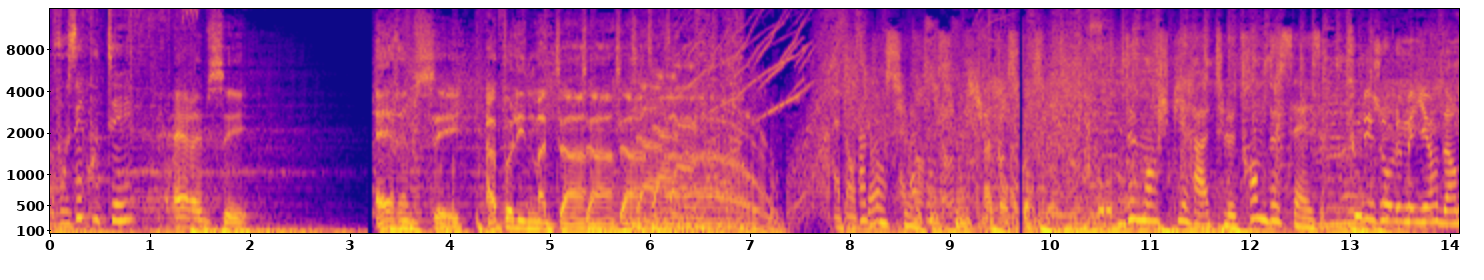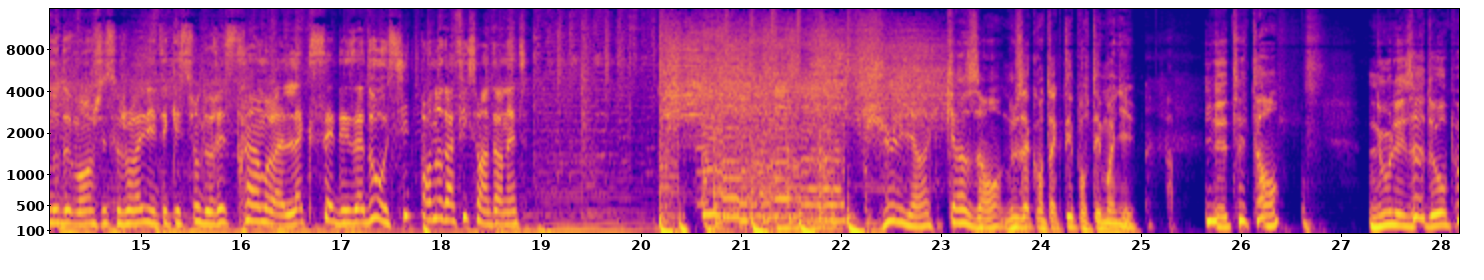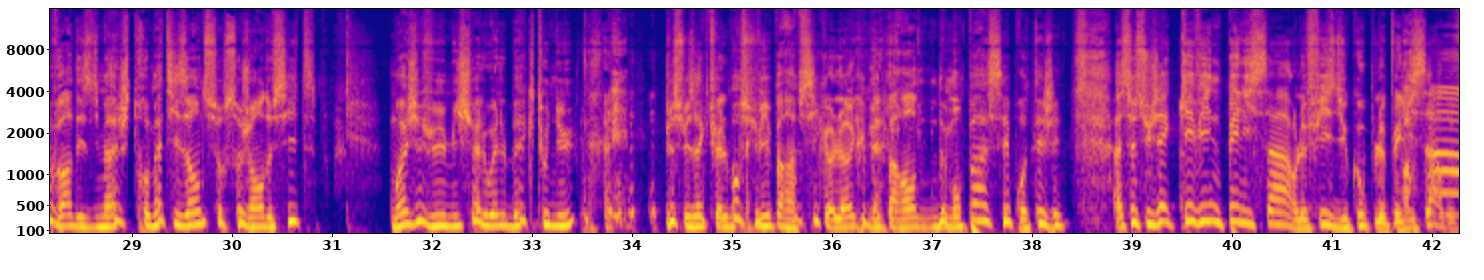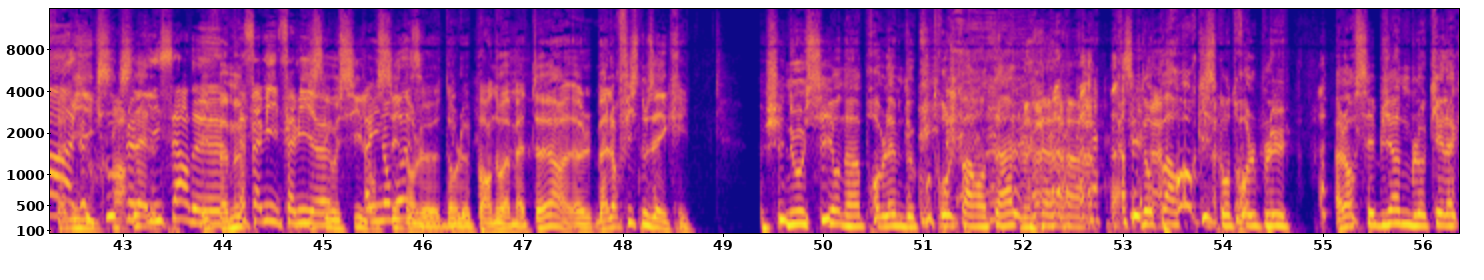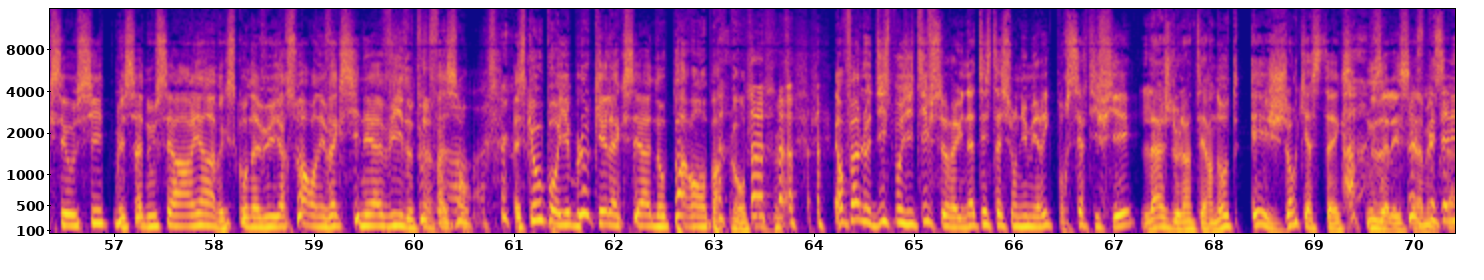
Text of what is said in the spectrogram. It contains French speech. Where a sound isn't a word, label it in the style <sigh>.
Vous écoutez RMC. RMC. Apolline Matin. Attention. Attention. Demanche pirate le 32-16. Tous les jours, le meilleur d'Arnaud Demange. Et ce jour-là, il était question de restreindre l'accès des ados aux sites pornographiques sur Internet. Julien, 15 ans, nous a contacté pour témoigner. Il était temps. Nous, les ados, on peut voir des images traumatisantes sur ce genre de site. Moi, j'ai vu Michel Houellebecq tout nu. Je suis actuellement suivi par un psychologue. Mes parents ne m'ont pas assez protégé. À ce sujet, Kevin Pélissard, le fils du couple Pélissard de Ah, famille le XXL, Pélissard de fameux la famille, famille. qui s'est euh, aussi famille lancé dans nombreuse. le, dans le porno amateur. Euh, bah, leur fils nous a écrit. Chez nous aussi, on a un problème de contrôle parental. <laughs> c'est nos parents qui se contrôlent plus. Alors c'est bien de bloquer l'accès au site, mais ça nous sert à rien. Avec ce qu'on a vu hier soir, on est vacciné à vie de toute façon. Est-ce que vous pourriez bloquer l'accès à nos parents par contre? <laughs> Et enfin, le dispositif serait une attestation numérique pour certifier l'âge de l'internaute. Et Jean Castex nous a laissé un message.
